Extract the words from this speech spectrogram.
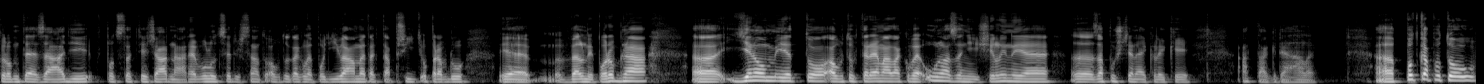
krom té zádi v podstatě žádná revoluce. Když se na to auto takhle podíváme, tak ta příď opravdu je velmi podobná. Uh, jenom je to auto, které má takové uhlazenější linie, uh, zapuštěné kliky a tak dále. Uh, pod kapotou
